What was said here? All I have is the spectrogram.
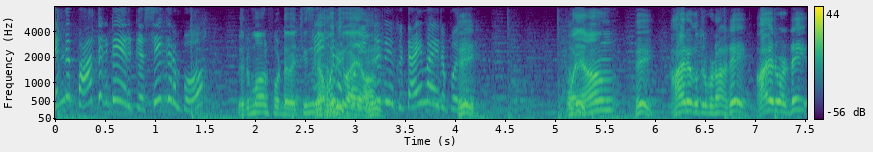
என்ன பாத்துக்கிட்டே இருக்க? சீக்கிரம் போ. பெருமாள் போட்டோ சீக்கிரம் நமச்சு வாயா? இன்டர்வியூக்கு டைம் ஆயிர போகுது. டேய் டேய் ஆயிரம் கொடுத்துருப்படா டேய் ஆயிரம் ரூபா டேய்.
